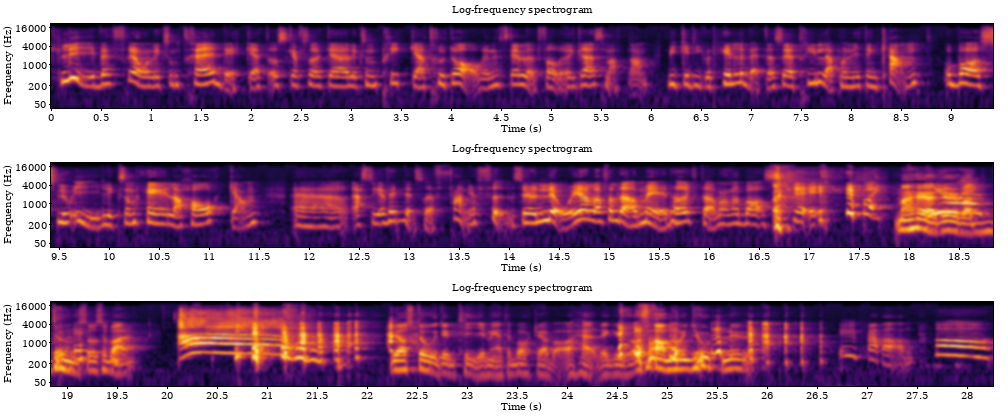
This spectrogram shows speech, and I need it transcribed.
kliv från liksom trädäcket och ska försöka liksom pricka trottoaren istället för gräsmattan. Vilket gick åt helvete så jag trillade på en liten kant och bara slog i liksom hela hakan. Uh, alltså jag vet inte ens hur jag fan jag föll, så jag låg i alla fall där med högtalaren och bara skrek. Man hörde hur det bara duns och så bara ah! Jag stod typ 10 meter bort och jag bara "Åh, herregud vad fan har hon gjort nu? Fan. Åh.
